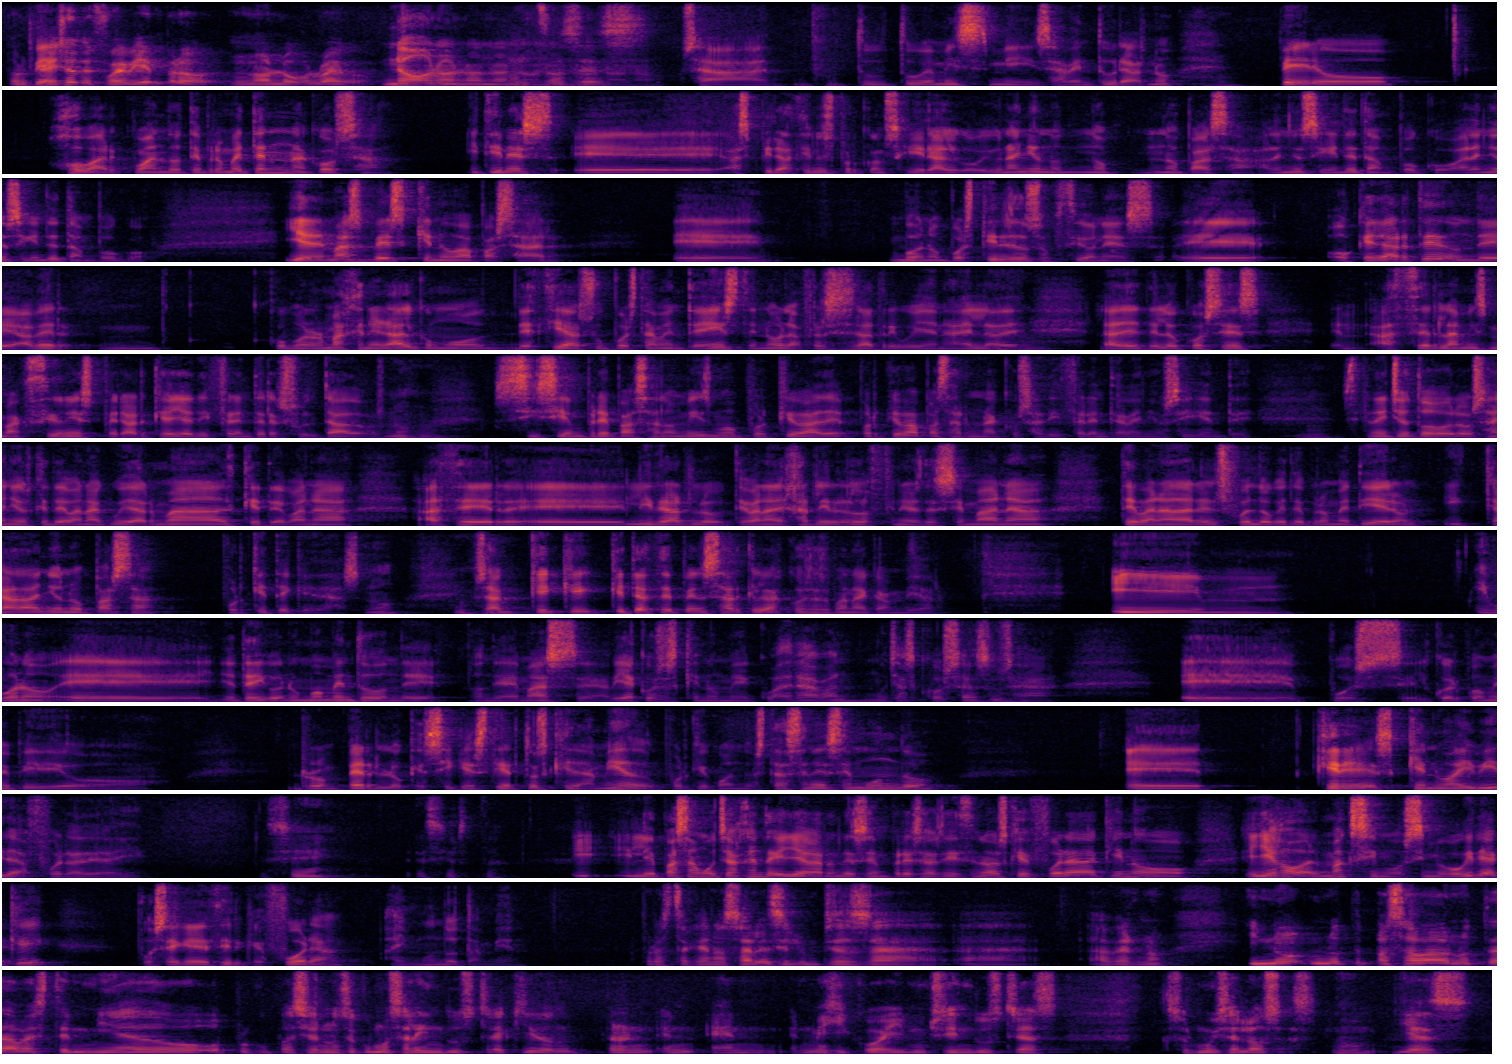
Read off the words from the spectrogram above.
Porque de hecho te fue bien, pero no luego, luego. No, no, no, no. Entonces... O sea, tuve mis, mis aventuras, ¿no? Pero, Jobar, cuando te prometen una cosa y tienes eh, aspiraciones por conseguir algo y un año no, no, pasa, al año siguiente tampoco, al año siguiente tampoco, y además ves que no va a pasar, eh, bueno, pues tienes dos opciones. Eh, o quedarte donde, a ver, mm, como norma general, como decía supuestamente Einstein, ¿no? la frase se la atribuyen a él, la de, la de, de locos es hacer la misma acción y esperar que haya diferentes resultados. ¿no? Si siempre pasa lo mismo, ¿por qué, va ¿por qué va a pasar una cosa diferente al año siguiente? Si te han dicho todos los años que te van a cuidar más, que te van a hacer eh, librarlo, te van a dejar librar los fines de semana, te van a dar el sueldo que te prometieron y cada año no pasa, ¿por qué te quedas? ¿no? O sea, ¿qué, ¿qué, te hace pensar que las cosas van a cambiar? Y, y bueno, eh, yo te digo, en un momento donde, donde además había cosas que no me cuadraban, muchas cosas, o sea, eh, pues el cuerpo me pidió romper. Lo que sí que es cierto es que da miedo, porque cuando estás en ese mundo, eh, crees que no hay vida fuera de ahí. Sí, es cierto. Y, le pasa a mucha gente que llega a grandes empresas y dice, no, es que fuera de aquí no... He llegado al máximo, si me voy de aquí, pues hay que decir que fuera hay mundo también. Pero hasta que no sales y lo empiezas a, a, ver, ¿no? ¿Y no, no te pasaba o no te daba este miedo o preocupación? No sé cómo es la industria aquí, pero en, en, en México hay muchas industrias que son muy celosas, ¿no? Y es,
